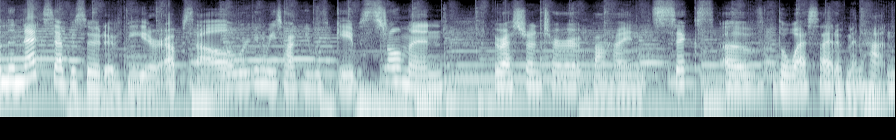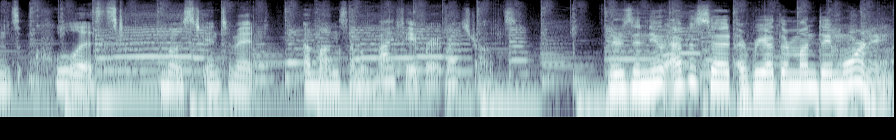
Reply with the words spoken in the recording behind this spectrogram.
On the next episode of The Eater Upsell, we're going to be talking with Gabe Stulman, the restaurateur behind six of the west side of Manhattan's coolest, most intimate, among some of my favorite restaurants. There's a new episode every other Monday morning.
